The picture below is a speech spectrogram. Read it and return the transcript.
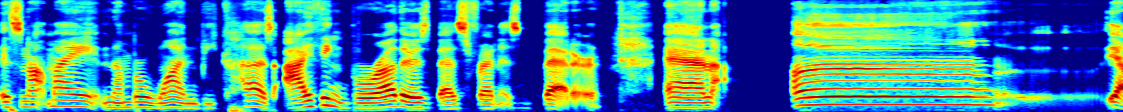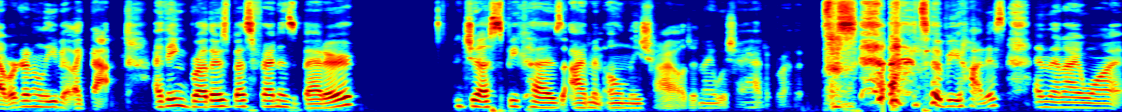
it's not my number one because I think brother's best friend is better. And uh yeah, we're gonna leave it like that. I think brother's best friend is better just because I'm an only child and I wish I had a brother, to be honest. And then I want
